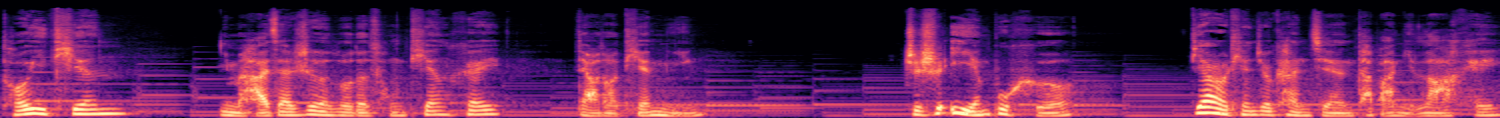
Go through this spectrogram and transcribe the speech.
头一天，你们还在热络的从天黑聊到天明，只是一言不合，第二天就看见他把你拉黑。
